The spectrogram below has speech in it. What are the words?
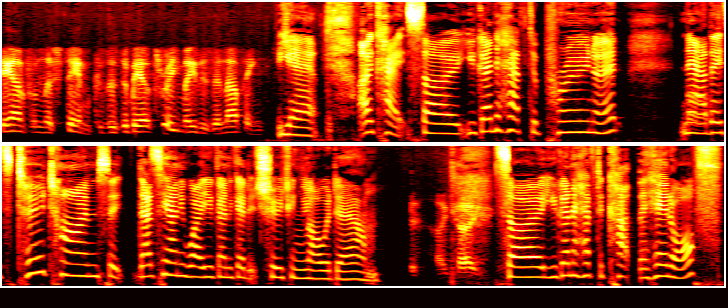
down from the stem because it's about three metres of nothing. Yeah. Okay. So you're going to have to prune it. Now, oh. there's two times that that's the only way you're going to get it shooting lower down. Okay. So you're going to have to cut the head off.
